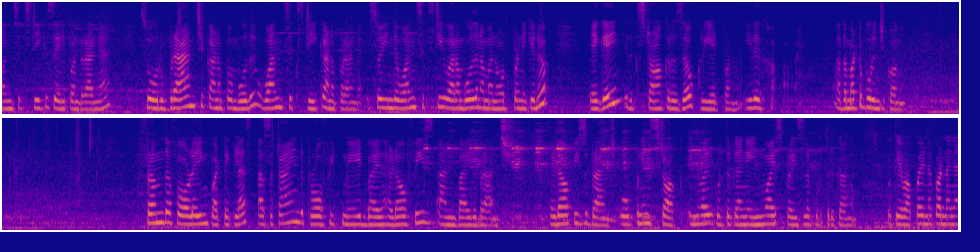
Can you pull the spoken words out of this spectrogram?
ஒன் சிக்ஸ்டிக்கு சேல் பண்ணுறாங்க ஸோ ஒரு பிரான்ச்சுக்கு அனுப்பும்போது ஒன் சிக்ஸ்டிக்கு அனுப்புகிறாங்க ஸோ இந்த ஒன் சிக்ஸ்டி வரும்போது நம்ம நோட் பண்ணிக்கணும். எகெயின் இதுக்கு ஸ்டாக் ரிசர்வ் க்ரியேட் பண்ணணும். இது அதை மட்டும் புரிஞ்சுக்கோங்க. From the following particulars ascertain the profit made by the head office and by the branch head office branch opening stock invoice கொடுத்திருக்காங்க invoice priceல கொடுத்திருக்காங்க ஓகே அப்ப என்ன பண்ணுங்க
